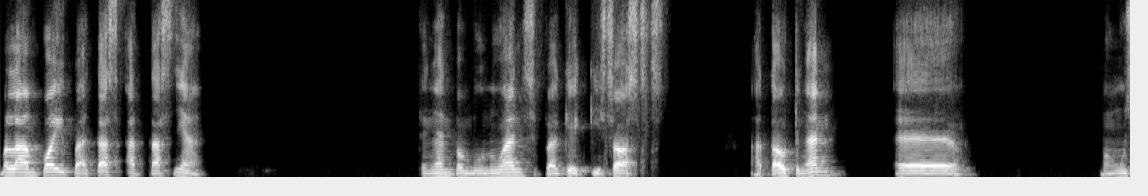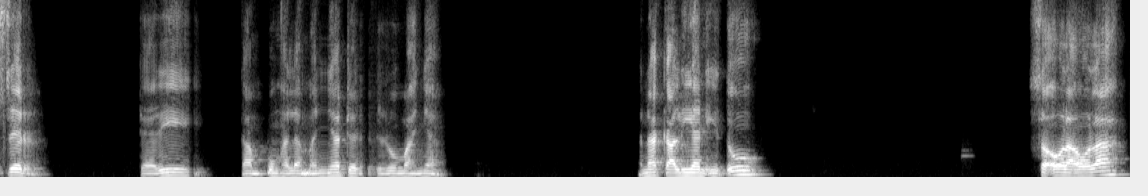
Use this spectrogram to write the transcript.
melampaui batas atasnya dengan pembunuhan sebagai kisos atau dengan eh, mengusir dari kampung halamannya dari rumahnya. Karena kalian itu seolah-olah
